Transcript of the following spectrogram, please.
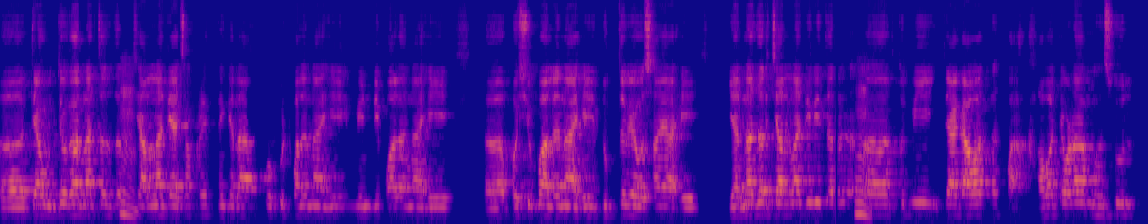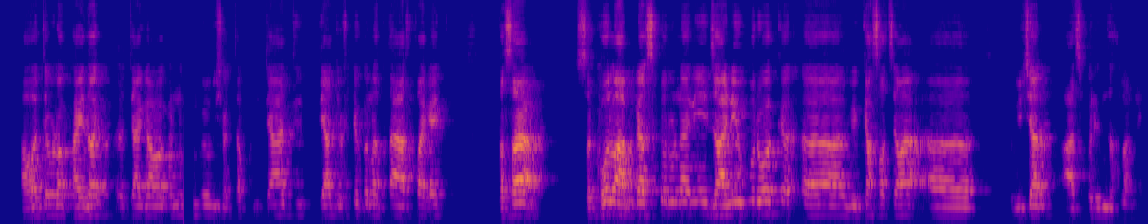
त्या उद्योगांना. चालना द्यायचा प्रयत्न केला. कुक्कुटपालन आहे मेंढी पालन आहे पशुपालन आहे दुग्ध व्यवसाय आहे. यांना जर चालना दिली तर तुम्ही त्या गावात हवा तेवढा महसूल हवा तेवढा फायदा त्या गावाकडून मिळू शकता. पण त्या त्या दृष्टिकोनात असता काही तसा सखोल अभ्यास करून आणि जाणीवपूर्वक विकासाचा विचार आजपर्यंत झाला नाही.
